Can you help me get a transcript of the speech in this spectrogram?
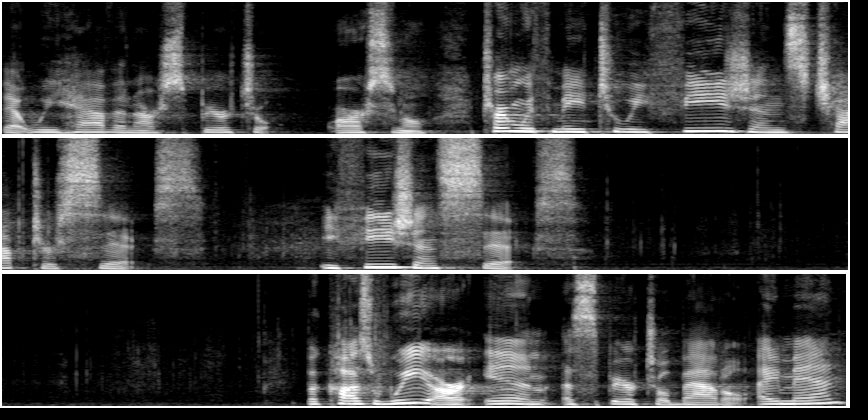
that we have in our spiritual arsenal. Turn with me to Ephesians chapter 6. Ephesians 6. Because we are in a spiritual battle. Amen?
